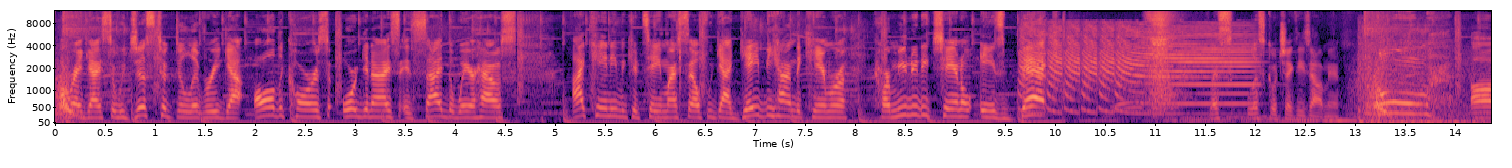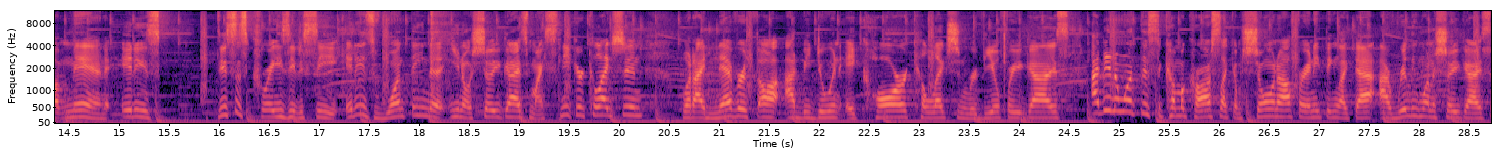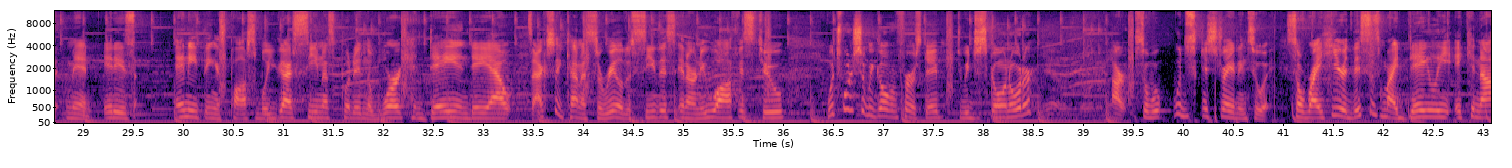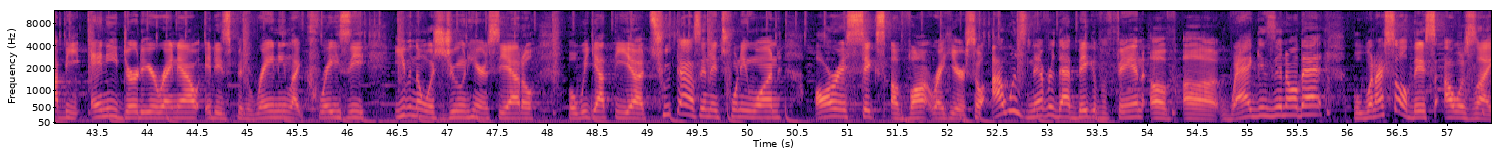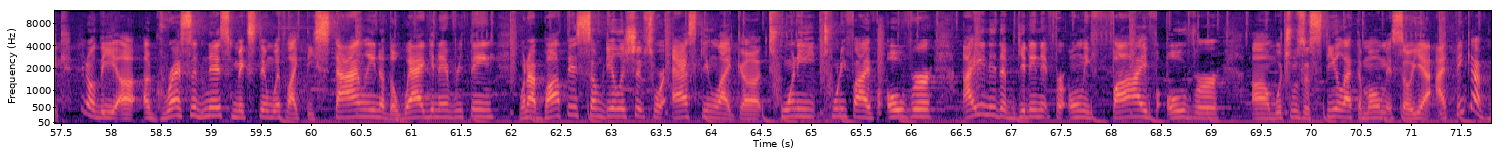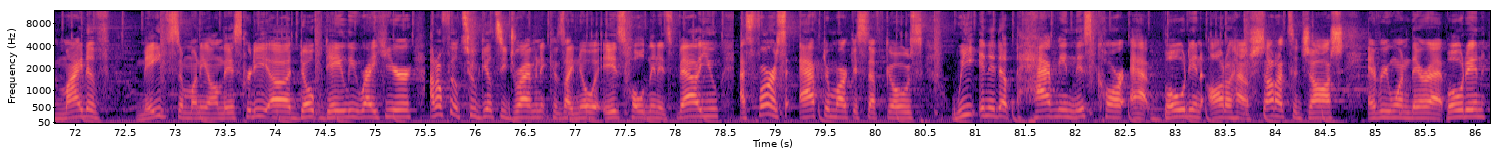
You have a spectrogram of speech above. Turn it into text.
All right guys, so we just took delivery, got all the cars organized inside the warehouse. I can't even contain myself. We got Gabe behind the camera. Carmunity channel is back. Let's let's go check these out, man. Boom. Uh, man, it is this is crazy to see. It is one thing to, you know, show you guys my sneaker collection, but I never thought I'd be doing a car collection reveal for you guys. I didn't want this to come across like I'm showing off or anything like that. I really want to show you guys, man, it is anything is possible. You guys seen us put in the work day in, day out. It's actually kind of surreal to see this in our new office too. Which one should we go over first, Gabe? Do we just go in order? Yeah. All right, so we'll, just get straight into it. So right here, this is my daily. It cannot be any dirtier right now. It has been raining like crazy, even though it's June here in Seattle. But we got the uh, 2021 RS6 Avant right here. So I was never that big of a fan of uh, wagons and all that, but when I saw this, I was like, you know, the uh, aggressiveness mixed in with like the styling of the wagon and everything. When I bought this, some dealerships were asking like uh, 20, 25 over. I ended up getting it for only five over, um, which was a steal at the moment. So yeah, I think I might have made some money on this. Pretty uh, dope daily right here. I don't feel too guilty driving it because I know it is holding its value. As far as aftermarket stuff goes, we ended up having this car at Bowden Auto House. Shout out to Josh, everyone there at Bowden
